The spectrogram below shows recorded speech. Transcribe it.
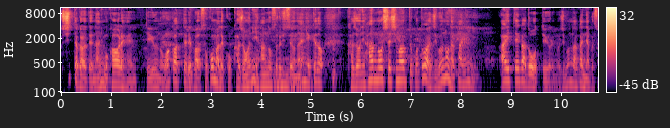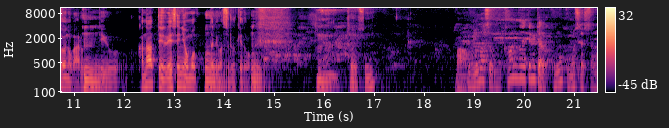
知ったからって何も変われへんっていうの分かってればそこまでこう過剰に反応する必要ないねんけど、過剰に反応してしまうってことは自分の中に相手がどうっていうよりも自分の中になんかそういうのがあるっていうかなって冷静に思ったりはするけど、そうですね。まあ。でもいますよね。考えてみたらこの子もしかしたら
